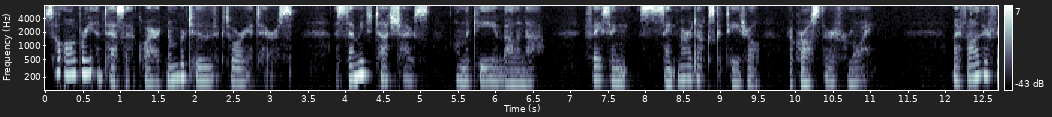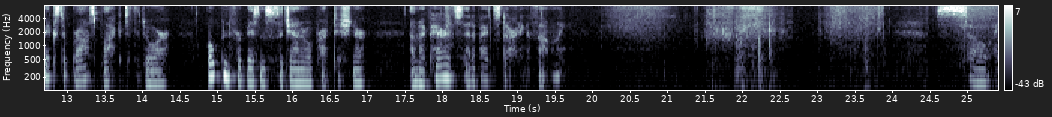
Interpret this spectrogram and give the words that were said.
So Aubrey and Tessa acquired number two Victoria Terrace, a semi detached house on the quay in Ballina, facing St. Muredach's Cathedral across the River Moy. My father fixed a brass plaque to the door, opened for business as a general practitioner, and my parents set about starting a family. So I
